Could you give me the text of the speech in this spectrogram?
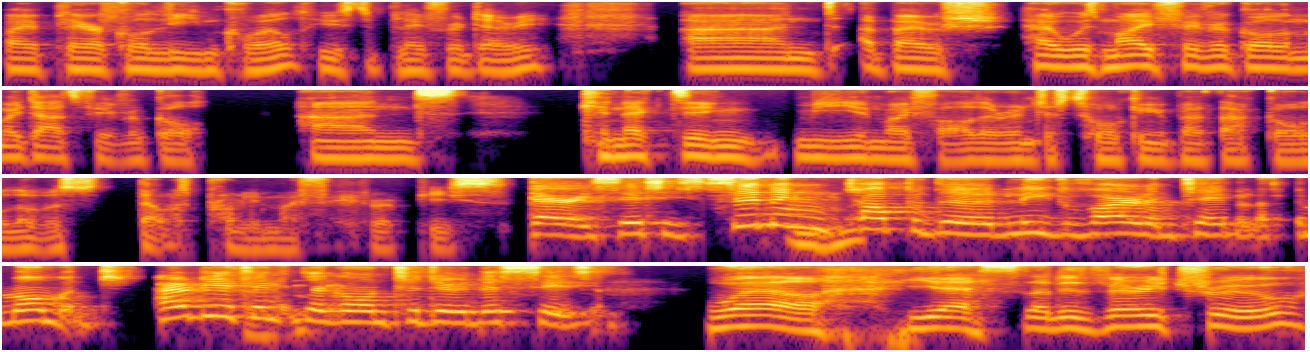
by a player called Liam Coyle, who used to play for Derry, and about how it was my favorite goal and my dad's favorite goal, and connecting me and my father and just talking about that goal. That was that was probably my favorite piece. Derry City sitting mm-hmm. top of the League of Ireland table at the moment. How do you think they're going to do this season? Well, yes, that is very true.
